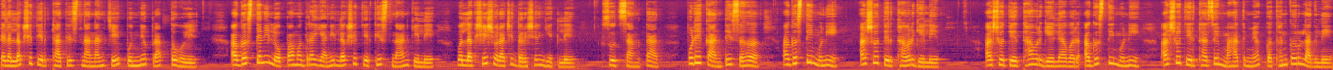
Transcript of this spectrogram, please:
त्याला लक्षतीर्थातील स्नानांचे पुण्य प्राप्त होईल. अगस्त्यानी लोपामुद्रा यांनी लक्षतीर्थी स्नान केले व लक्षेश्वराचे दर्शन घेतले. सूत सांगतात पुढे कांतेसह अगस्ती मुनी अश्वतीर्थावर गेले. अश्वतीर्थावर गेल्यावर अगस्ती मुनी अश्वतीर्थाचे महात्म्य कथन करू लागले.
